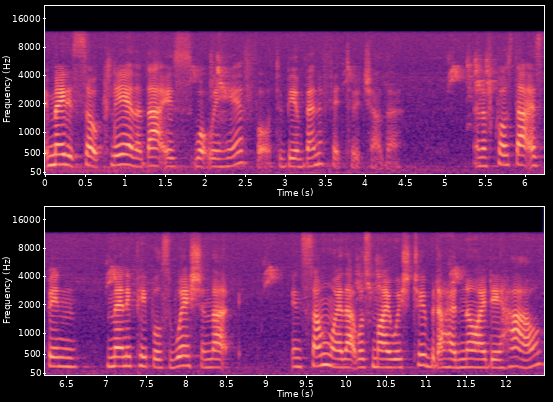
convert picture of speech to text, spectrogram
it made it so clear that that is what we're here for to be a benefit to each other and of course that has been many people's wish and that in some way that was my wish too but I had no idea how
